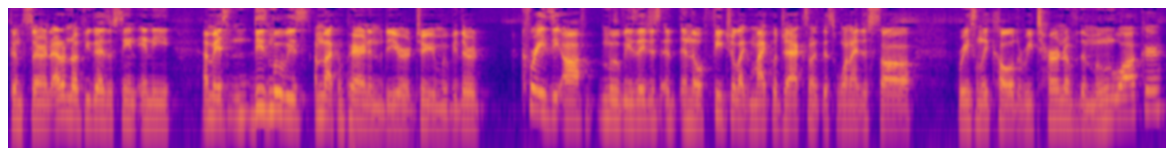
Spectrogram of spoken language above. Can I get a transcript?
concerned. I don't know if you guys have seen any. I mean, these movies. I'm not comparing them to your to your movie. They're crazy off movies. They just and they'll feature like Michael Jackson, like this one I just saw recently called "Return of the Moonwalker."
